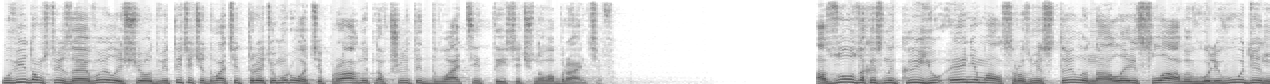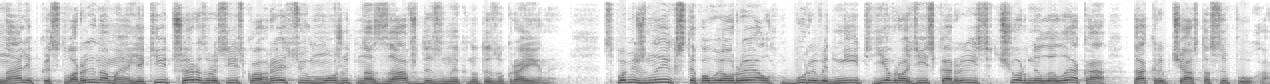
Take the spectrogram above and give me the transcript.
У відомстві заявили, що у 2023 році прагнуть навчити 20 тисяч новобранців. А зоозахисники U-Animals розмістили на Алеї Слави в Голівуді наліпки з тваринами, які через російську агресію можуть назавжди зникнути з України. З-поміж них степовий орел, бурий ведмідь, євроазійська рись, чорний лелека та крипчаста сипуха.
